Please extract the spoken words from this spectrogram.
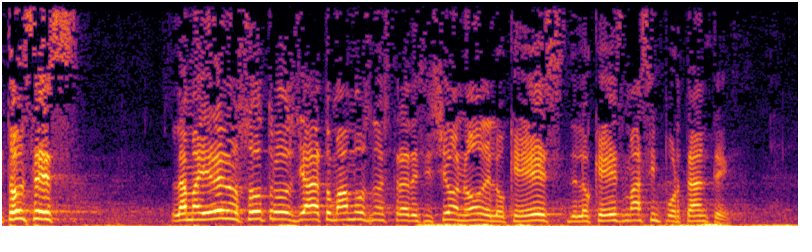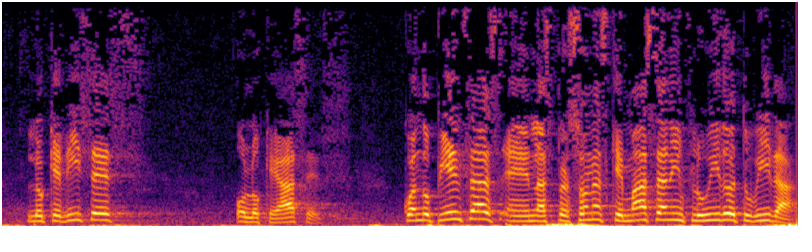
Entonces, la mayoría de nosotros ya tomamos nuestra decisión, ¿no? De lo que es, de lo que es más importante. Lo que dices o lo que haces. Cuando piensas en las personas que más han influido en tu vida,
